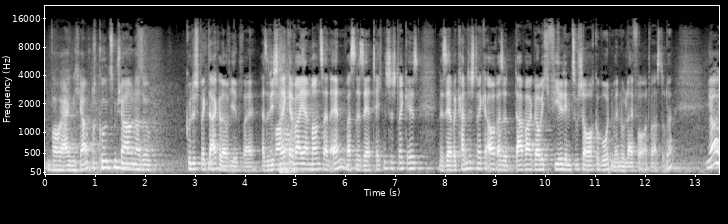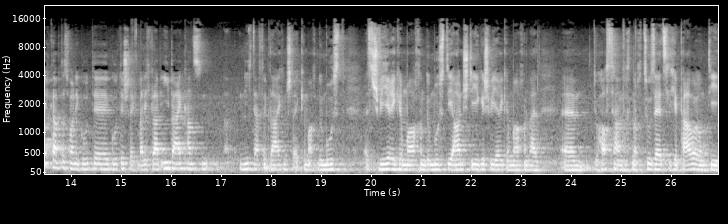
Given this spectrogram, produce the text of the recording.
war eigentlich auch noch cool zum Schauen. Also Cooles Spektakel auf jeden Fall. Also die Strecke war ja in Mount St. Anne, was eine sehr technische Strecke ist, eine sehr bekannte Strecke auch. Also da war, glaube ich, viel dem Zuschauer auch geboten, wenn du live vor Ort warst, oder? Ja, ich glaube, das war eine gute, gute Strecke, weil ich glaube, E-Bike kannst du nicht auf der gleichen Strecke machen. Du musst es schwieriger machen, du musst die Anstiege schwieriger machen, weil ähm, du hast einfach noch zusätzliche Power und die,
